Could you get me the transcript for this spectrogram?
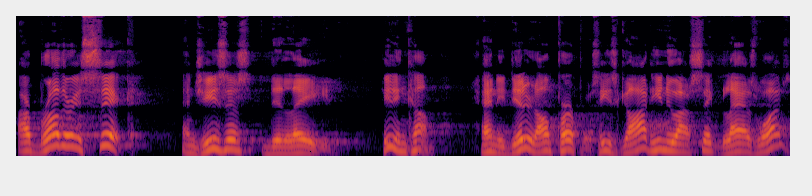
our brother is sick. And Jesus delayed. He didn't come. And he did it on purpose. He's God. He knew how sick Lazarus was.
